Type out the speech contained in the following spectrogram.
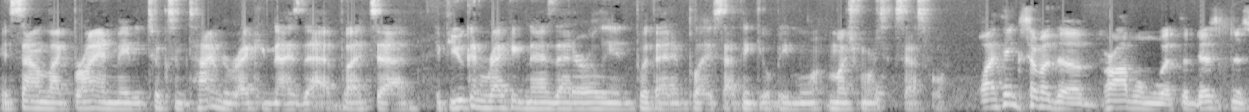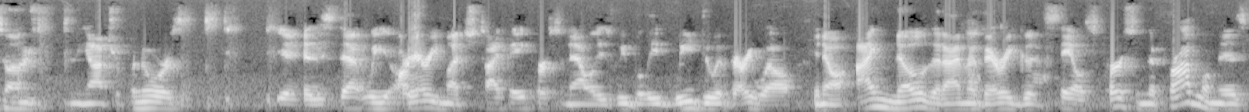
it sounded like Brian maybe took some time to recognize that. But uh, if you can recognize that early and put that in place, I think you'll be more, much more successful. Well, I think some of the problem with the business owners and the entrepreneurs is that we are very much type A personalities. We believe we do it very well. You know, I know that I'm a very good salesperson. The problem is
